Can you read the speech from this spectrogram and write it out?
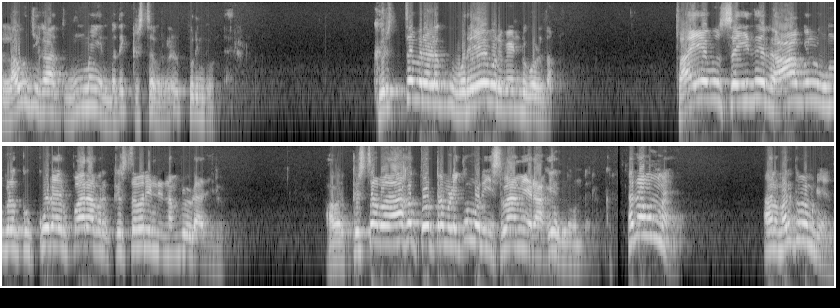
லவ் ஜிகாத் உண்மை என்பதை கிறிஸ்தவர்கள் புரிந்து கொண்டார்கள். கிறிஸ்தவர்களுக்கு ஒரே ஒரு வேண்டுகோள் தான். தயவு செய்து ராகுல் உங்களுக்கு கூட இருப்பார் அவர் கிறிஸ்தவர் என்று நம்பி விடாதீர்கள். அவர் கிறிஸ்தவராக தோற்றமளிக்கும் ஒரு இஸ்லாமியராக இருந்து கொண்டிருக்கிறார். அதான் உண்மை. அதில் மறுக்கவே முடியாது.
